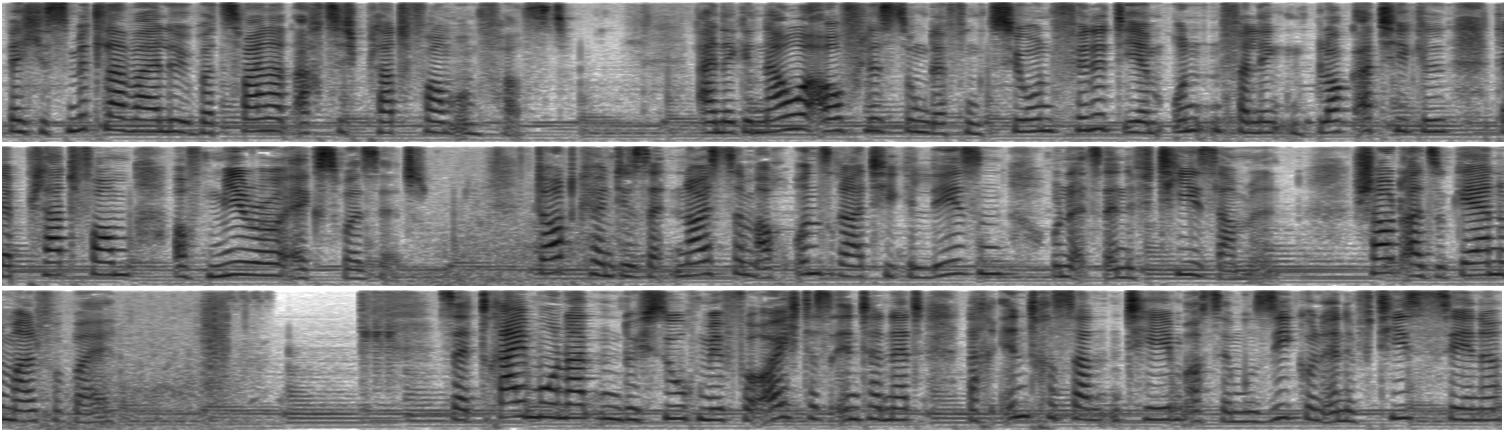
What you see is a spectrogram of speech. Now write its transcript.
welches mittlerweile über 280 Plattformen umfasst. Eine genaue Auflistung der Funktionen findet ihr im unten verlinkten Blogartikel der Plattform auf Miro XYZ. Dort könnt ihr seit neuestem auch unsere Artikel lesen und als NFT sammeln. Schaut also gerne mal vorbei. Seit drei Monaten durchsuchen wir für euch das Internet nach interessanten Themen aus der Musik- und NFT-Szene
